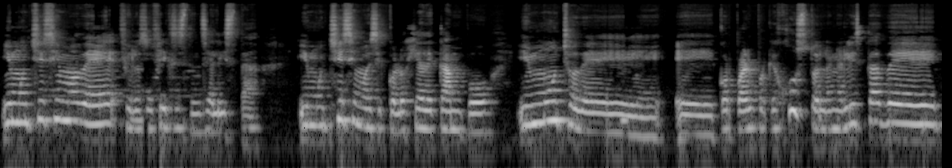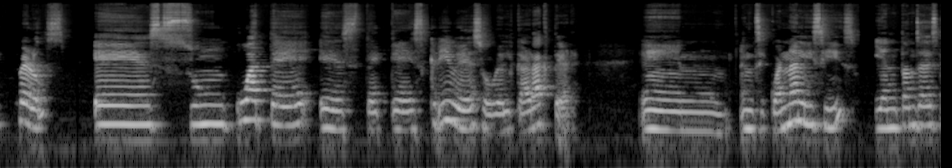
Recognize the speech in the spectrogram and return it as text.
y muchísimo de filosofía existencialista, y muchísimo de psicología de campo, y mucho de eh, corporal, porque justo el analista de Pearls es un cuate este, que escribe sobre el carácter en, en psicoanálisis, y entonces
